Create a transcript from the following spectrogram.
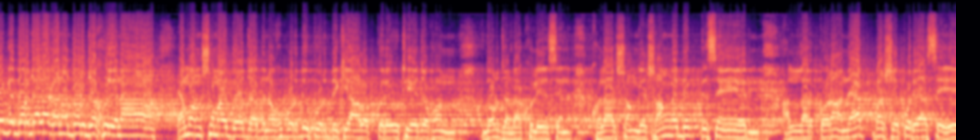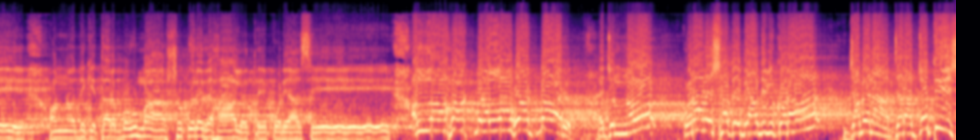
থেকে দরজা লাগানো দরজা খুলে না। এমন সময় দরজা দেন উপর উপর দিকে আলোক করে উঠিয়ে যখন দরজাটা খুলেছেন, খোলার সঙ্গে সঙ্গে দেখতেছেন, আল্লাহর কোরআন এক পাশে পড়ে আছে, অন্যদিকে তার বহুমা শুকুরের হালতে পড়ে আছে। আল্লাহ আকবার আল্লাহ আকবার! এজন্য কোরআনের সাথে বেয়াদবি করা যাবে না। যারা জ্যোতিষ,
